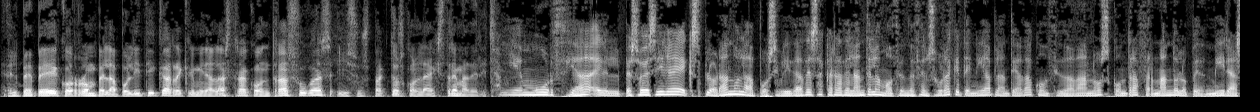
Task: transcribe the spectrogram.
El PP corrompe la política, recrimina lastra con tránsfugas y sus pactos con la extrema derecha. Y en Murcia, el PSOE sigue explorando la posibilidad de sacar adelante la moción de censura que tenía planteada con Ciudadanos contra Fernando López Miras,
